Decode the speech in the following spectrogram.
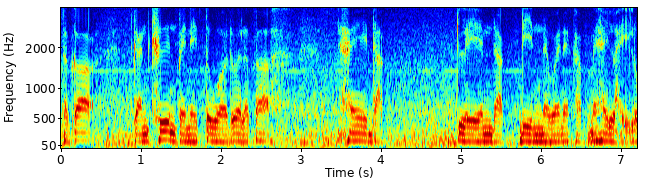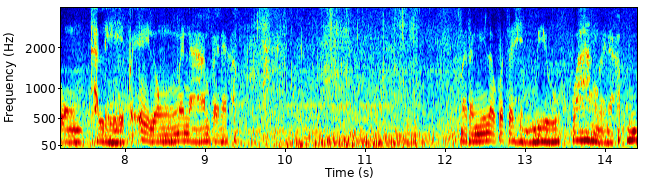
แล้วก็กันขึ้นไปในตัวด้วยแล้วก็ให้ดักเลนดักดินเอาไว้นะครับ ไม่ให้ไหลลงทะเลไปเอ้ยลงแม่น้ำไปนะครับ มาทางนี้เราก็จะเห็นวิวว่างเลยนะครับนี่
